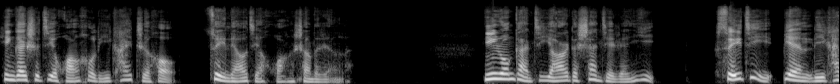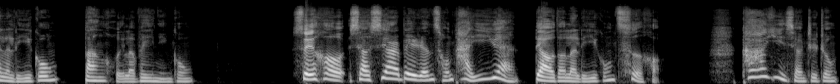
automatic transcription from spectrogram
应该是继皇后离开之后最了解皇上的人了。宁荣感激瑶儿的善解人意，随即便离开了离宫，搬回了威宁宫。随后，小希儿被人从太医院调到了离宫伺候。他印象之中，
